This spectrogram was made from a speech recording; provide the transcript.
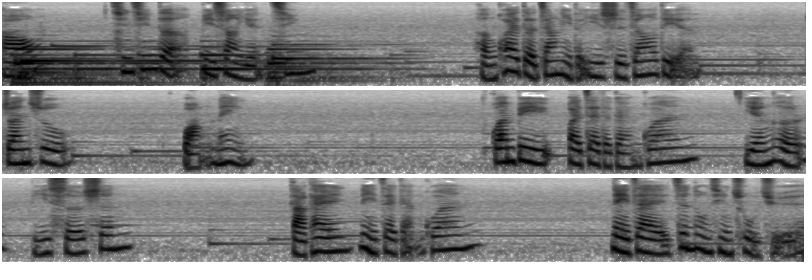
好，轻轻的闭上眼睛，很快的将你的意识焦点专注往内，关闭外在的感官，眼、耳、鼻、舌、身，打开内在感官，内在震动性触觉，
